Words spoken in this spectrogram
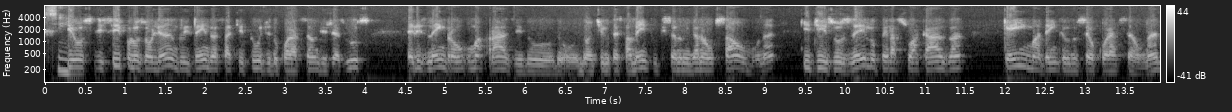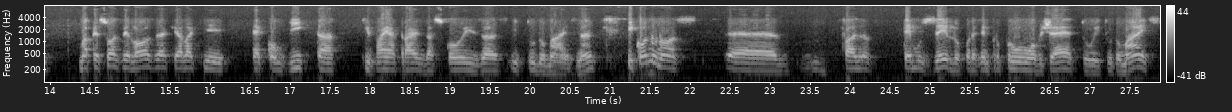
Sim. E os discípulos olhando e vendo essa atitude do coração de Jesus, eles lembram uma frase do, do, do Antigo Testamento, que se eu não me engano é um salmo, né? Que diz, o zelo pela sua casa queima dentro do seu coração, né? Uma pessoa zelosa é aquela que é convicta, que vai atrás das coisas e tudo mais, né? E quando nós é, faz, temos zelo, por exemplo, por um objeto e tudo mais,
